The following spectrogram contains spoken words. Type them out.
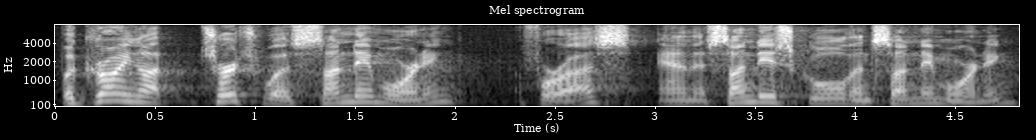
But growing up, church was Sunday morning for us, and then Sunday school, then Sunday morning.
